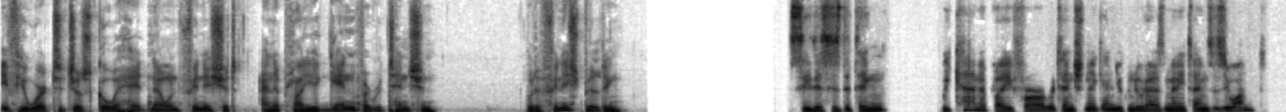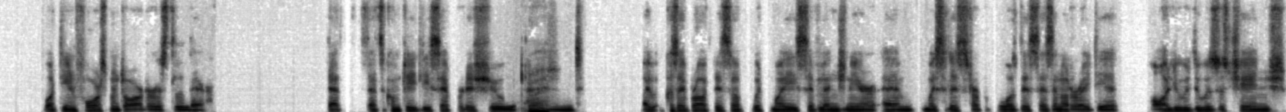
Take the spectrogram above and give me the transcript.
if you were to just go ahead now and finish it and apply again for retention with a finished building, See, this is the thing. We can apply for retention again. You can do that as many times as you want, but the enforcement order is still there. That that's a completely separate issue, Right. and because I, brought this up with my civil engineer, um, my solicitor proposed this as another idea. All you would do is just change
